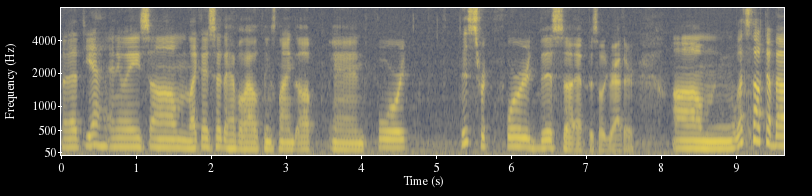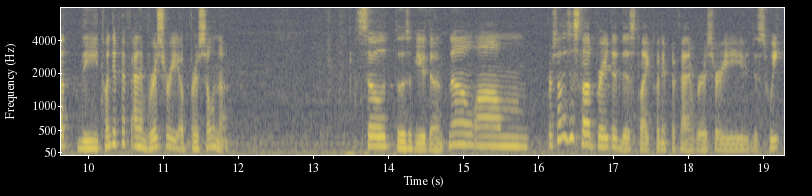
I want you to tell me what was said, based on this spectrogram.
but yeah, anyways, um, like I said, I have a lot of things lined up, and for this for this uh, episode rather, um, let's talk about the 25th anniversary of Persona. So, to those of you who don't know, um, Persona just celebrated this like 25th anniversary this week,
